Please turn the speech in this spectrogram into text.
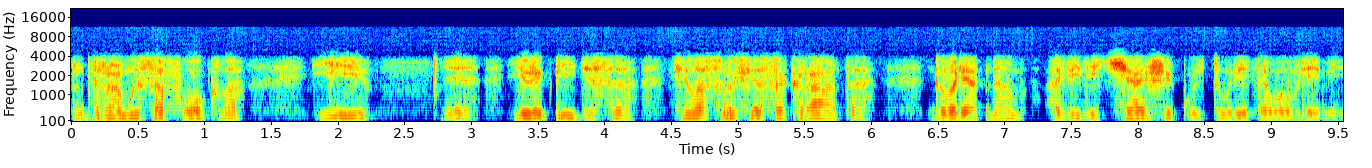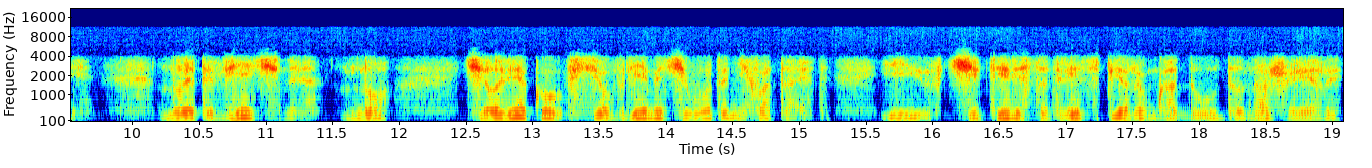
драмы Софокла – и э, Еврипидиса, философия Сократа говорят нам о величайшей культуре того времени. Но это вечное, но человеку все время чего-то не хватает. И в 431 году до нашей эры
